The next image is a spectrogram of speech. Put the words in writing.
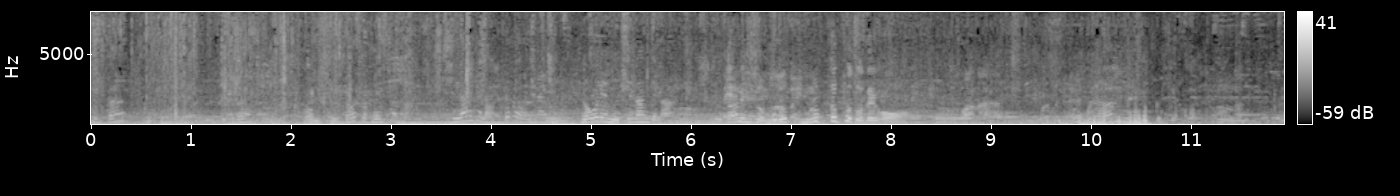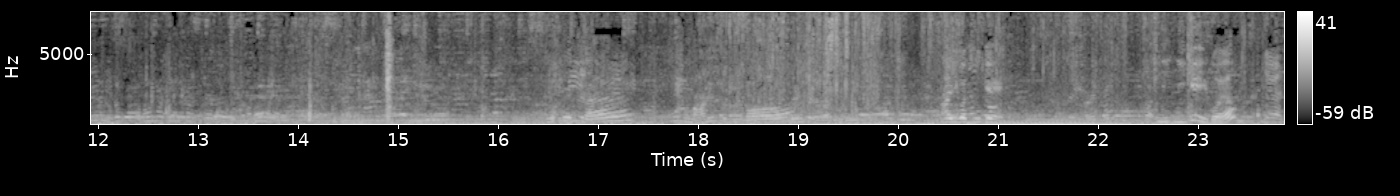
색깔? 아무튼 진한 게 낫더라고. 겨울에는 진한 게 나아. 다니면서 무릎 무릎 덮어도 되고. 아 이거 두 개. 아, 이, 이게 이거야? 네.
